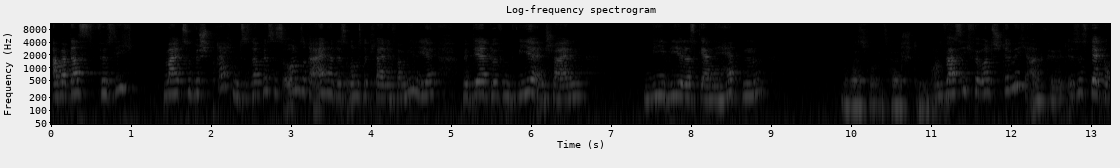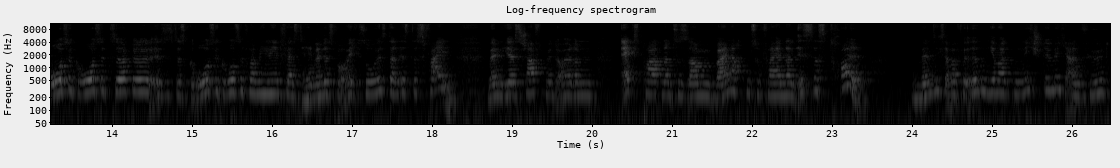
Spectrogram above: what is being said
Aber das für sich mal zu besprechen, zu sagen, das ist unsere Einheit, das ist unsere kleine Familie, mit der dürfen wir entscheiden, wie wir das gerne hätten was für uns halt stimmt. Und was sich für uns stimmig anfühlt. Ist es der große, große Zirkel? Ist es das große, große Familienfest? Hey, wenn das für euch so ist, dann ist das fein. Wenn ihr es schafft, mit euren Ex-Partnern zusammen Weihnachten zu feiern, dann ist das toll. Und wenn es sich aber für irgendjemanden nicht stimmig anfühlt,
